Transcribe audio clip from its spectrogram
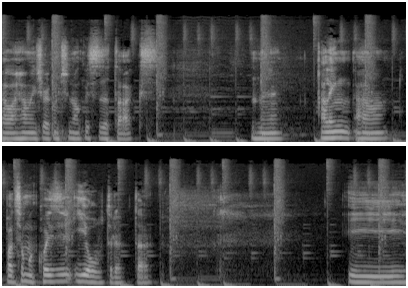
ela realmente vai continuar com esses ataques, né? Além, uh, pode ser uma coisa e outra, tá? E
